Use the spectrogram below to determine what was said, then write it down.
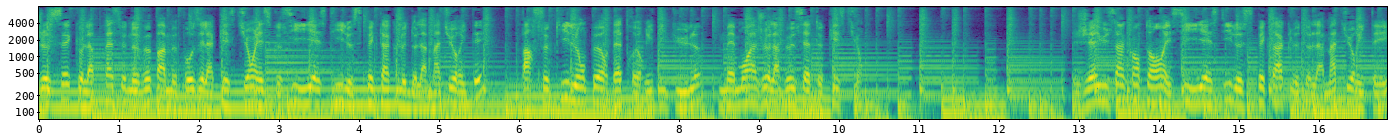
Je sais que la presse ne veut pas me poser la question est-ce que si est le spectacle de la maturité? Parce qu'ils ont peur d'être ridicules, mais moi je la veux cette question. J'ai eu 50 ans et si est le spectacle de la maturité,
